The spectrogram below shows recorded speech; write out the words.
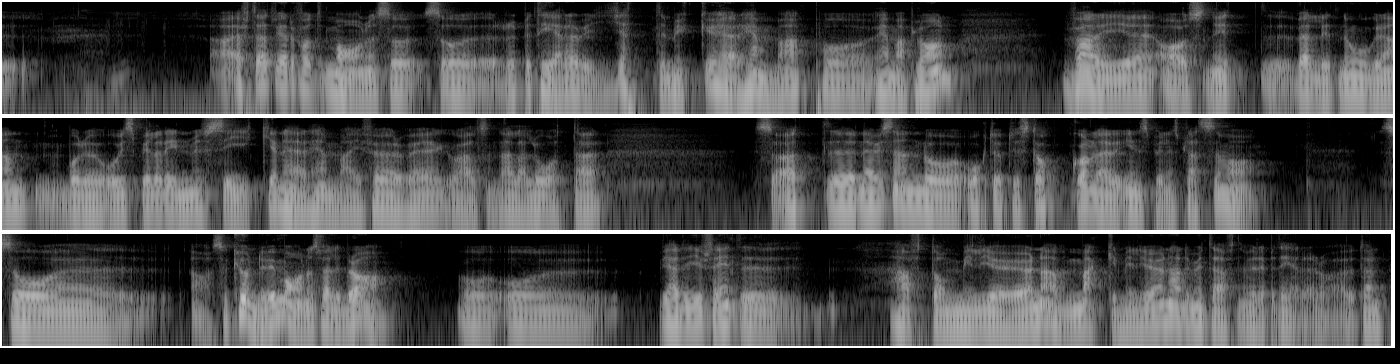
efter att vi hade fått manus så, så repeterade vi jättemycket här hemma på hemmaplan. Varje avsnitt väldigt noggrant. Både, och vi spelade in musiken här hemma i förväg och allt sånt, alla låtar. Så att eh, när vi sen då åkte upp till Stockholm, där inspelningsplatsen var, så, eh, ja, så kunde vi manus väldigt bra. Och, och vi hade i och för sig inte haft de miljöerna, Mackenmiljön hade vi inte haft när vi repeterade då, utan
